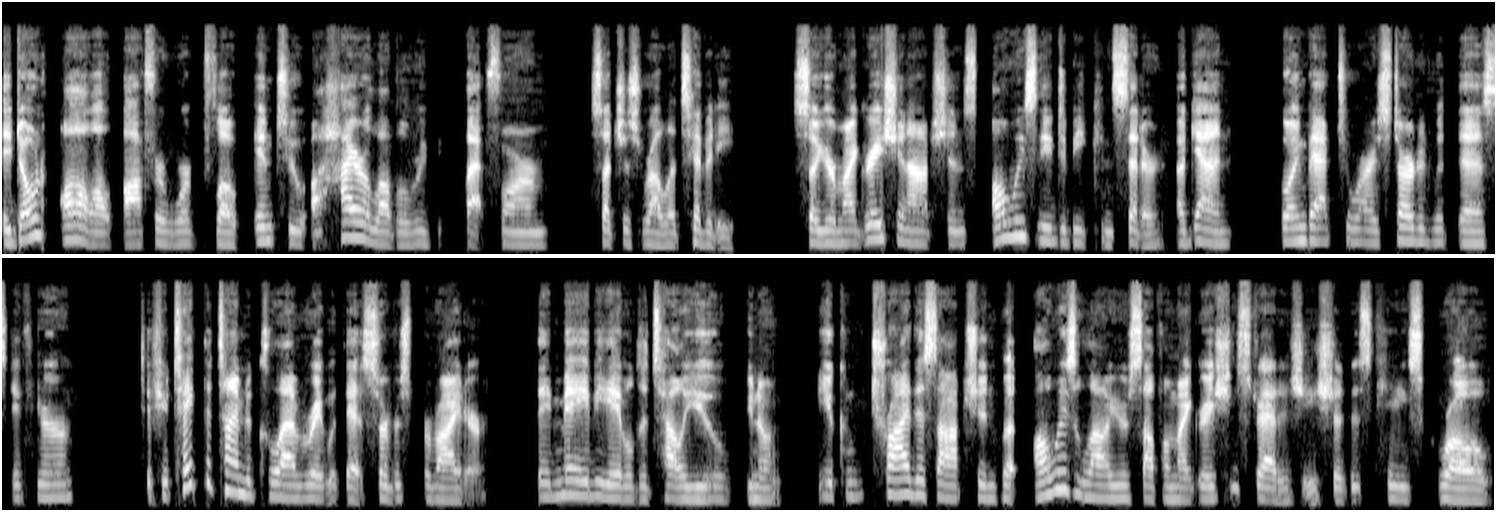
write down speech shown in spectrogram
they don't all offer workflow into a higher level review platform such as relativity. So your migration options always need to be considered. Again, going back to where I started with this, if you're, if you take the time to collaborate with that service provider, they may be able to tell you, you know, you can try this option, but always allow yourself a migration strategy should this case grow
